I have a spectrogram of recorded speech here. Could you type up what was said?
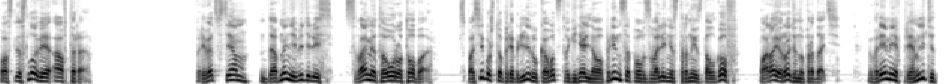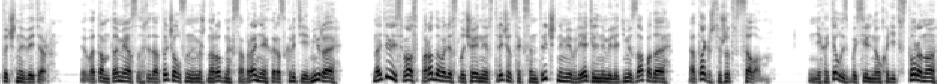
Послесловие автора. Привет всем, давно не виделись, с вами Тауру Тоба. Спасибо, что приобрели руководство гениального принца по вызволению страны из долгов, пора и родину продать. Время и впрямь летит точно ветер. В этом томе я сосредоточился на международных собраниях и раскрытии мира. Надеюсь, вас порадовали случайные встречи с эксцентричными влиятельными людьми Запада, а также сюжет в целом. Не хотелось бы сильно уходить в сторону,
